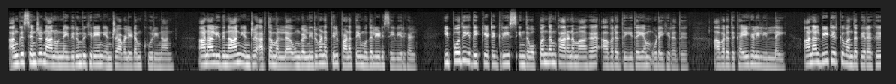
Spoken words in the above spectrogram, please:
அங்கு சென்று நான் உன்னை விரும்புகிறேன் என்று அவளிடம் கூறினான். ஆனால் இது நான் என்று அர்த்தமல்ல. உங்கள் நிறுவனத்தில் பணத்தை முதலீடு செய்வீர்கள். இப்போது இதை கேட்ட கிரீஸ் இந்த ஒப்பந்தம் காரணமாக அவரது இதயம் உடைகிறது. அவரது கைகளில் இல்லை. ஆனால் வீட்டிற்கு வந்த பிறகு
